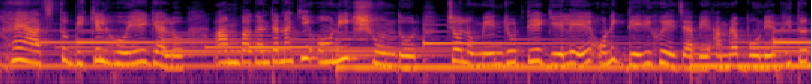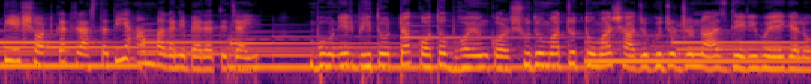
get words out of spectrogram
হ্যাঁ আজ তো বিকেল হয়েই গেল। আম বাগানটা নাকি অনেক সুন্দর। চলো মেন রোড দিয়ে গেলে অনেক দেরি হয়ে যাবে। আমরা বনের ভিতর দিয়ে শর্টকাট রাস্তা দিয়ে আম বাগানে বেড়াতে যাই। বনের ভিতরটা কত ভয়ঙ্কর। শুধুমাত্র তোমার সাজুগুজুর জন্য আজ দেরি হয়ে গেল।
